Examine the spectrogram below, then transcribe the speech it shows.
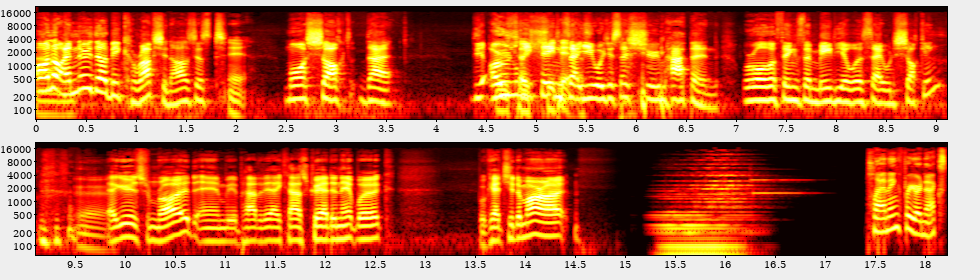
Oh no, I knew there would be corruption. I was just Yeah. more shocked that the were so only things that you would just assume happen were all the things the media would say was shocking. Aguirre's from Road, and we're part of the ACAST Creator Network. We'll catch you tomorrow. Planning for your next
